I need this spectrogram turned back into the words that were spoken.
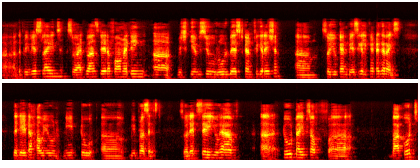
uh, the previous slides. So advanced data formatting, uh, which gives you rule-based configuration. Um, so you can basically categorize the data how you need to uh, be processed. So let's say you have uh, two types of uh, barcodes,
